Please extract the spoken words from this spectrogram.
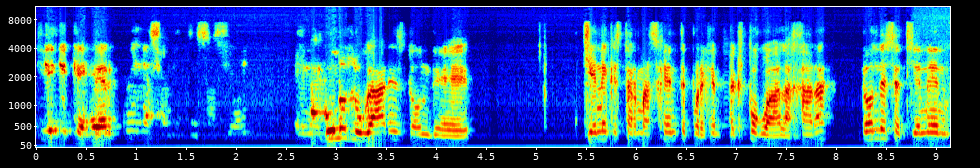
tiene que ver con la sanitización. En algunos lugares donde tiene que estar más gente, por ejemplo, Expo Guadalajara, donde se tienen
